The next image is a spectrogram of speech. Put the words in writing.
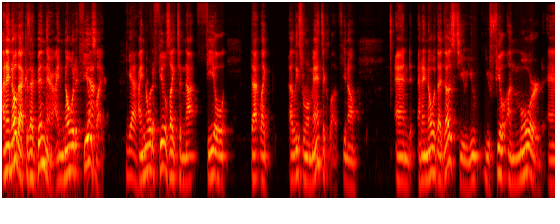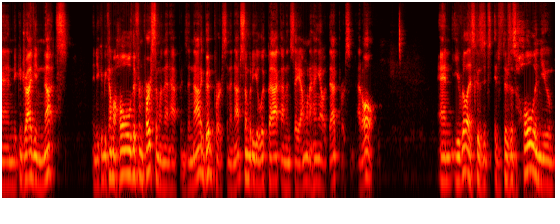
and I know that because I've been there. I know what it feels yeah. like yeah. I know what it feels like to not feel that like at least romantic love, you know. And and I know what that does to you. You you feel unmoored and it can drive you nuts. And you can become a whole different person when that happens, and not a good person, and not somebody you look back on and say, I want to hang out with that person at all. And you realize because it's, it's there's this hole in you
